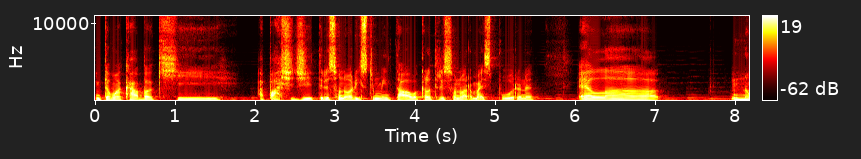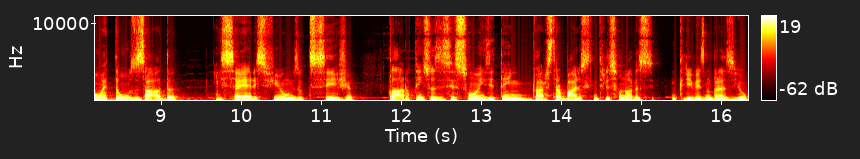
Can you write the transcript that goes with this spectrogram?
Então acaba que a parte de trilha sonora instrumental, aquela trilha sonora mais pura, né? Ela não é tão usada em séries, filmes, o que seja. Claro, tem suas exceções e tem vários trabalhos que têm trilhas sonoras incríveis no Brasil.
